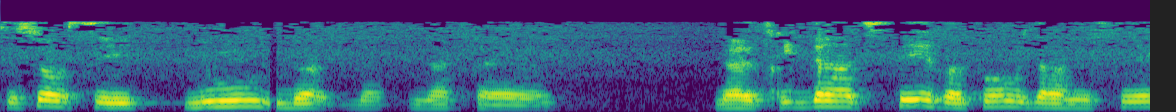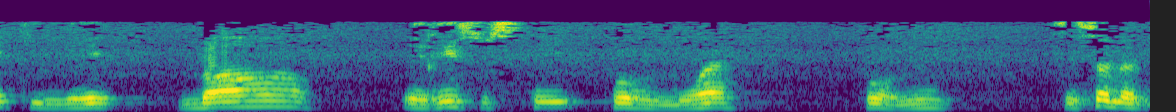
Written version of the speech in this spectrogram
c'est ça, c'est nous, notre, notre, identité repose dans le fait qu'il est mort et ressuscité pour moi, pour nous. C'est ça notre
